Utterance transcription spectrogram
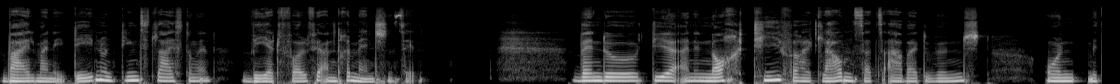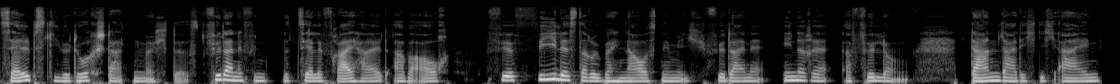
weil meine Ideen und Dienstleistungen wertvoll für andere Menschen sind. Wenn du dir eine noch tiefere Glaubenssatzarbeit wünschst und mit Selbstliebe durchstarten möchtest, für deine finanzielle Freiheit, aber auch für vieles darüber hinaus, nämlich für deine innere Erfüllung, dann lade ich dich ein,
